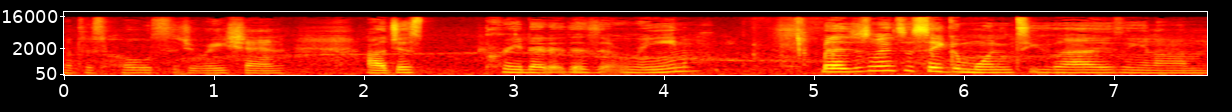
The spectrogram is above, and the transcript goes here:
with this whole situation. I'll just pray that it doesn't rain. But I just wanted to say good morning to you guys and um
